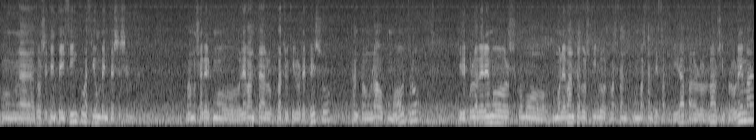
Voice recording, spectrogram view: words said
con la 275 acción 2060 Vamos a ver cómo levanta los 4 kilos de peso, tanto a un lado como a otro. Y después la veremos cómo, levanta 2 kilos con bastante facilidad para los lados, sin problema.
